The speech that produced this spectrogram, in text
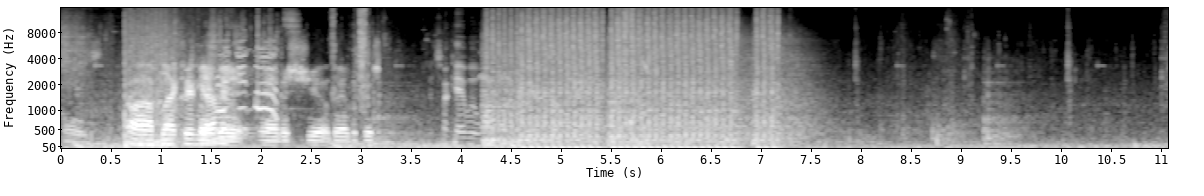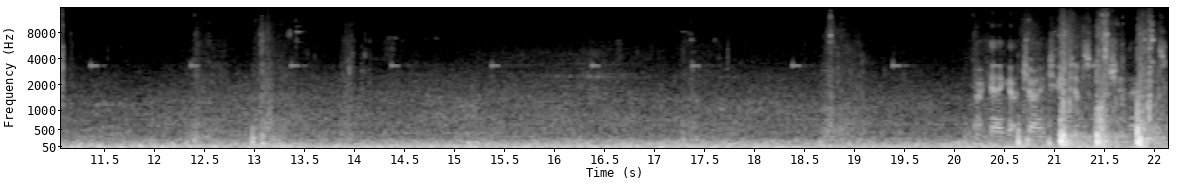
holes. Uh, Blackbeard They have Gamma. the, they have a shield. They have a first. It's okay, we want one over here. got giant two tips watching that. So.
